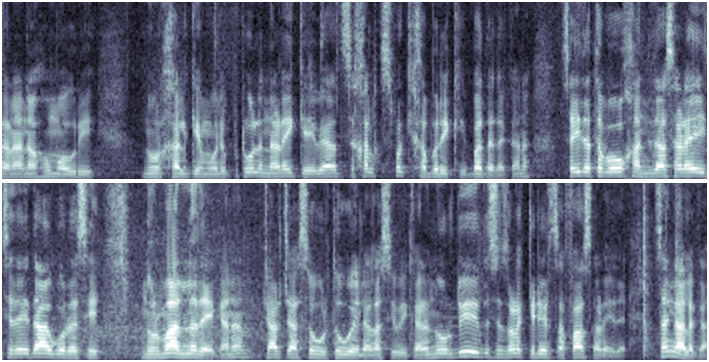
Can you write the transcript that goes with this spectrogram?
زنانه هم اوري نور خلک یې موري په ټوله نړۍ کې بیا څه خلک سپکې خبرې کوي بده ده که نه صحیح ده ته به وخاندې دا سړی چې دی دا ګوره سې نورمال نه دی که نه چار چا څه ورته وویل هغسې وایي که نه نور ډېر داسې زړه کې ډېر صفا سړی دی څنګه هلکه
